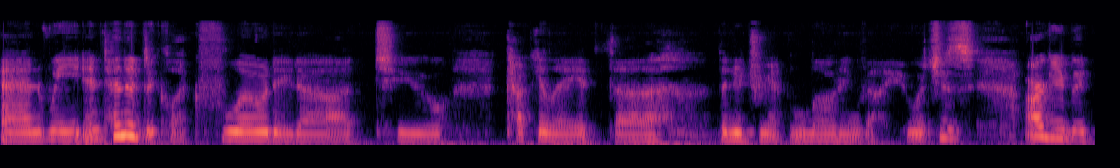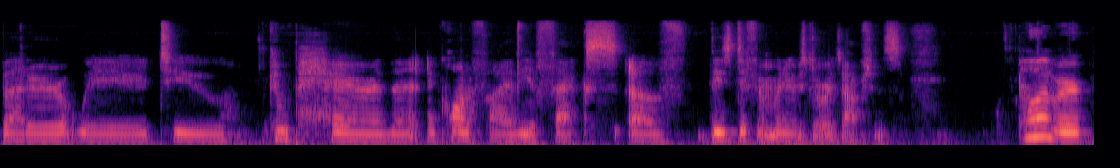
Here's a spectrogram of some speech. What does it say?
And we intended to collect flow data to calculate the, the nutrient loading value, which is arguably better way to compare the, and quantify the effects of these different manure storage options. However,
